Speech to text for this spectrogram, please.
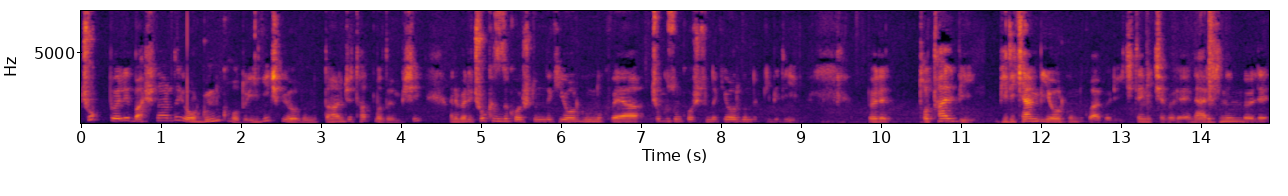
çok böyle başlarda yorgunluk oldu. İlginç bir yorgunluk. Daha önce tatmadığım bir şey. Hani böyle çok hızlı koştuğundaki yorgunluk veya çok uzun koştuğundaki yorgunluk gibi değil. Böyle total bir biriken bir yorgunluk var böyle içten içe böyle enerjinin böyle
